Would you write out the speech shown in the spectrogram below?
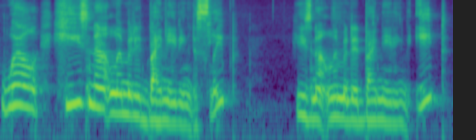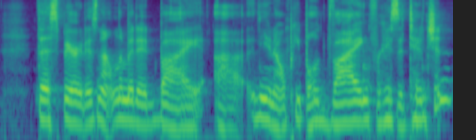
Well, he's not limited by needing to sleep. He's not limited by needing to eat. The spirit is not limited by, uh, you know, people vying for his attention.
